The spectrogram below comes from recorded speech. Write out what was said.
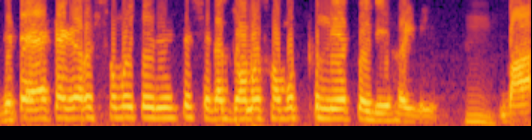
যেটা এক এগারোর সময় তৈরি হয়েছে সেটা জনসমর্থন নিয়ে তৈরি হয়নি। বা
